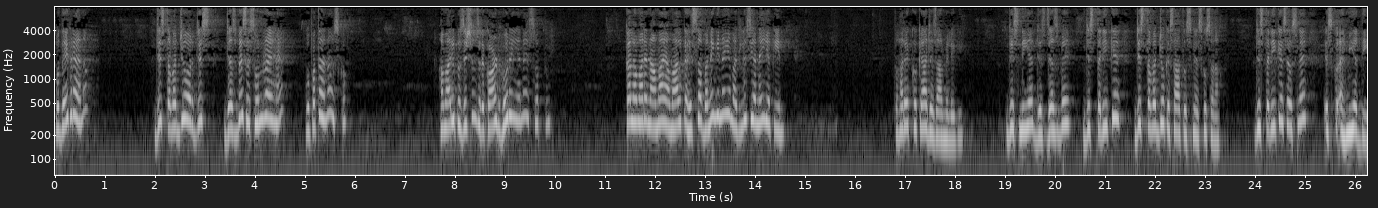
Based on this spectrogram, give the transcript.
وہ دیکھ رہے ہیں نا؟ جس توجہ اور جس جذبے سے سن رہے ہیں، وہ پتا ہے نا اس کو۔ ہماری پوزیشن ریکارڈ ہو رہی ہیں نا اس وقت بھی۔ کل ہمارے نامہ امال کا حصہ بنے گی نا یہ مجلس یا نہیں، یقین؟ تو ہر ایک کو کیا جزا ملے گی؟ جس نیت، جس جذبے، جس طریقے، جس توجہ کے ساتھ اس نے اس کو سنا۔ جس طریقے سے اس نے اس کو اہمیت دی۔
